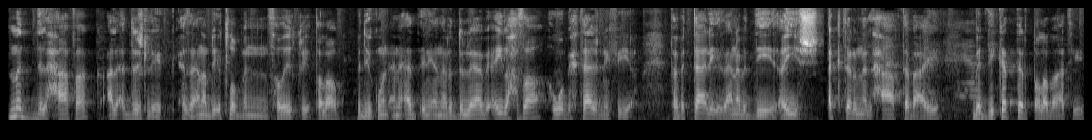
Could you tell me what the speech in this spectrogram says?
مد لحافك على قد رجليك. إذا أنا بدي أطلب من صديقي طلب بدي يكون أنا قد إني أنا ارد له اياه بأي لحظة هو بيحتاجني فيها. فبالتالي إذا أنا بدي أعيش أكثر من الحاف تبعي بدي كتر طلباتي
